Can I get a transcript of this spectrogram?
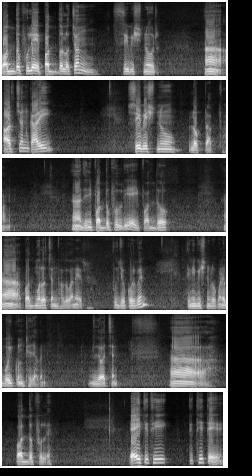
পদ্মফুলে পদ্মলোচন শ্রী বিষ্ণুর হ্যাঁ অর্চনকারী শ্রী বিষ্ণু লোকপ্রাপ্ত হন। হ্যাঁ যিনি পদ্মফুল দিয়ে এই পদ্ম পদ্মলোচন ভগবানের পুজো করবেন, তিনি বিষ্ণু লোক মানে বৈকুণ্ঠে যাবেন। বুঝতে পারছেন? আহ, পদ্মফুলে এই তিথি তিথিতে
